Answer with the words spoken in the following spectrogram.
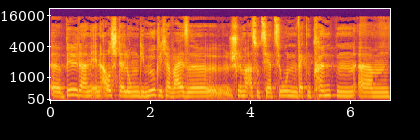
äh, Bildern in Ausstellungen, die möglicherweise schlimme Assoziationen wecken könnten, ähm,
